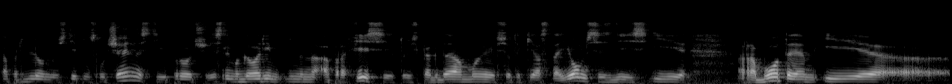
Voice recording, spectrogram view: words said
определенную степень случайности и прочее, если мы говорим именно о профессии, то есть когда мы все-таки остаемся здесь и работаем, и э,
